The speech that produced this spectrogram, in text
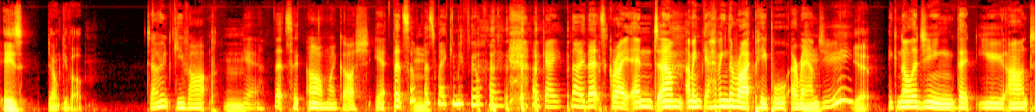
is don't give up. Don't give up. Mm. Yeah, that's a, oh my gosh. Yeah, that's Mm. that's making me feel funny. okay, no, that's great. And um, I mean, having the right people around you, Mm. Yeah, acknowledging that you aren't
